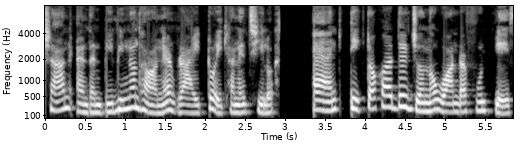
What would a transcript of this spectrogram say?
শান অ্যান্ড দেন বিভিন্ন ধরনের রাইডও এখানে ছিল। অ্যান্ড টিকটকারদের জন্য ওয়ান্ডারফুল প্লেস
